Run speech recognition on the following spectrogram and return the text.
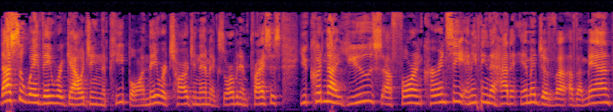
That's the way they were gouging the people, and they were charging them exorbitant prices. You could not use a foreign currency, anything that had an image of a, of a man.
